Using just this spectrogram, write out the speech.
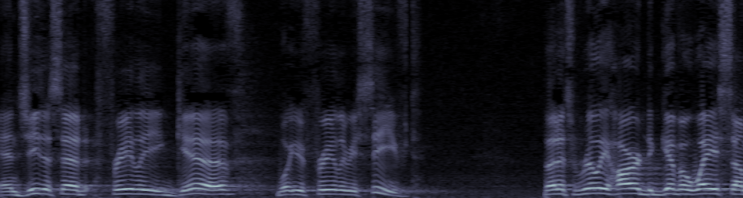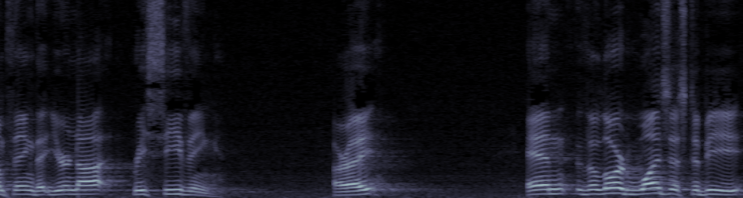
And Jesus said, freely give what you freely received. But it's really hard to give away something that you're not receiving. All right? And the Lord wants us to be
